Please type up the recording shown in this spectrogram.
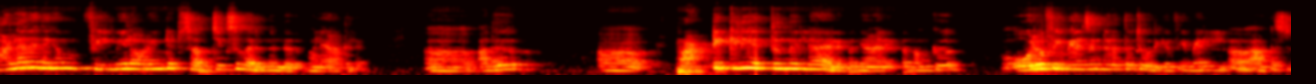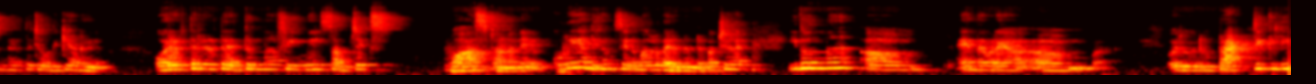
വളരെയധികം ഫീമെയിൽ ഓറിയന്റഡ് സബ്ജക്ട്സ് വരുന്നുണ്ട് മലയാളത്തിൽ അത് പ്രാക്ടിക്കലി എത്തുന്നില്ല. ഇപ്പം ഞാൻ ഇപ്പം നമുക്ക് ഓരോ ഫീമെയിൽസിന്റെ അടുത്ത് ചോദിക്കും. ഫീമെയിൽ ആർട്ടിസ്റ്റിന്റെ അടുത്ത് ചോദിക്കുകയാണെങ്കിലും ഓരോരുത്തരുടെ അടുത്ത് എത്തുന്ന ഫീമെയിൽ സബ്ജക്ട്സ് വാസ്റ്റ് ആണ്. കുറേ അധികം സിനിമകൾ വരുന്നുണ്ട്. പക്ഷെ ഇതൊന്ന് എന്താ പറയുക ഒരു ഒരു പ്രാക്ടിക്കലി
